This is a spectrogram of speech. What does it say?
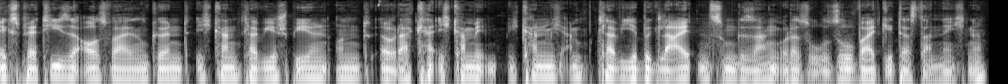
Expertise ausweisen könnt, ich kann Klavier spielen und oder kann, ich kann ich kann mich am Klavier begleiten zum Gesang oder so. So weit geht das dann nicht, ne?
